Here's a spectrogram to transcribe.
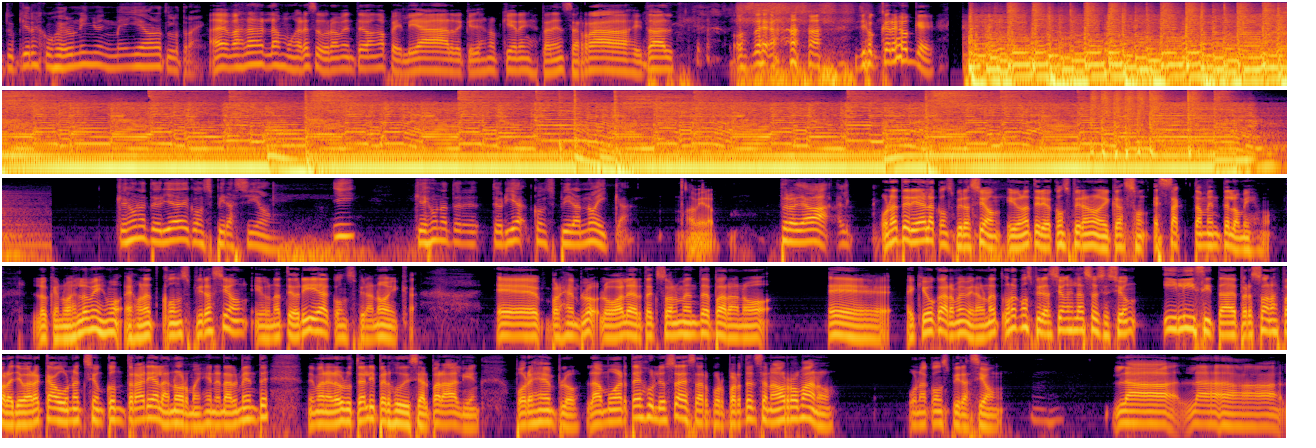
Tú quieres coger un niño en media hora, te lo traen. Además, la- las mujeres seguramente van a pelear de que ellas no quieren estar encerradas y tal. O sea, yo creo que Que es una teoría de conspiración. Y que es una te- teoría conspiranoica. Ah, mira, Pero ya va. el- una teoría de la conspiración y una teoría conspiranoica son exactamente lo mismo. Lo que no es lo mismo es una conspiración y una teoría conspiranoica. Eh, por ejemplo, lo voy a leer textualmente para no eh, equivocarme. Mira, una, una conspiración es la asociación ilícita de personas para llevar a cabo una acción contraria a la norma y generalmente de manera brutal y perjudicial para alguien. Por ejemplo, la muerte de Julio César por parte del Senado romano, una conspiración la, la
